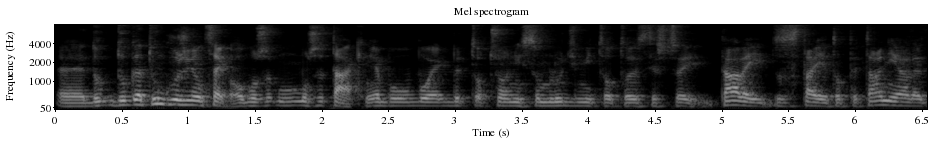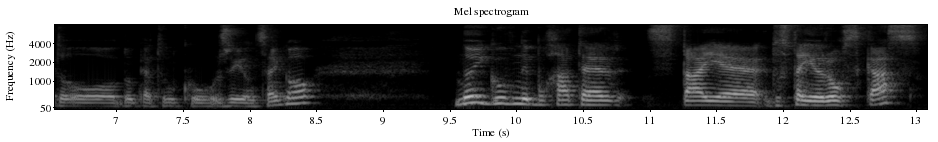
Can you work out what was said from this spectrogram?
Eee, do, do, gatunku żyjącego, może, może tak, nie? Bo, bo jakby to, czy oni są ludźmi, to, to jest jeszcze dalej, zostaje to pytanie, ale do, do gatunku żyjącego. No i główny bohater staje, dostaje rozkaz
